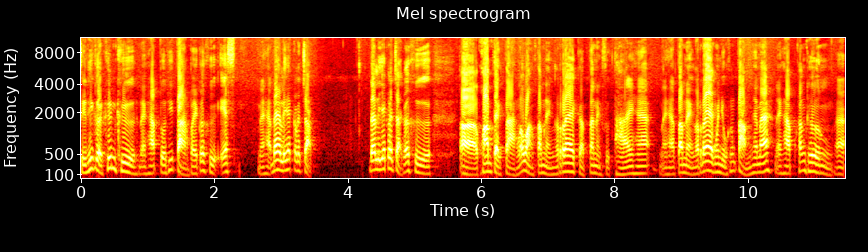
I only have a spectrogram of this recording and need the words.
สิ่งที่เกิดขึ้นคือนะครับตัวที่ต่างไปก็คือ s นะฮะได้ระยะกระจัดได้ระยะกระจัดก็คืออความแตกต่างระหว่างตำแหน่งแรกกับตำแหน่งสุดท้ายฮะนะครับตำแหน่งแรกมันอยู่ข้างต่ำใช่ไหมนะครับข้างเทิงอ่า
